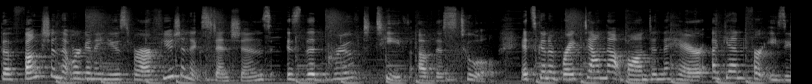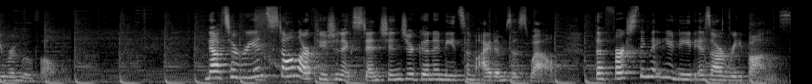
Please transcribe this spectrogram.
The function that we're gonna use for our fusion extensions is the grooved teeth of this tool. It's gonna break down that bond in the hair, again for easy removal. Now to reinstall our Fusion extensions, you're gonna need some items as well. The first thing that you need is our rebonds.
